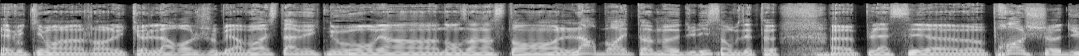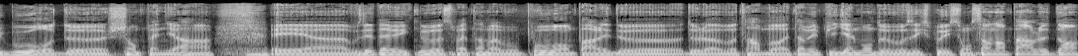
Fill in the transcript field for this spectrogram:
effectivement, Jean-Luc Laroche Joubert. Vous restez avec nous. On revient dans un instant. L'arboretum du Lys. Hein, vous êtes euh, placé euh, proche du bourg de Champagnat. Hein, et vous êtes avec nous ce matin. Bah, vous pouvez en parler de, de votre arboretum et puis également de vos expositions. Ça, on en parle dans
